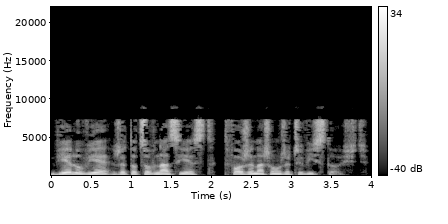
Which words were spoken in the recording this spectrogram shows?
Wielu wie, że to, co w nas jest, tworzy naszą rzeczywistość.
